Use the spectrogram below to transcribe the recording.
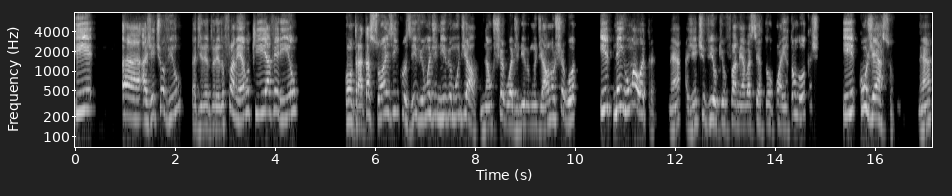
E uh, a gente ouviu da diretoria do Flamengo que haveriam contratações, inclusive uma de nível mundial. Não chegou a de nível mundial, não chegou, e nenhuma outra. Né? A gente viu que o Flamengo acertou com Ayrton Lucas, e com o Gerson, né?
